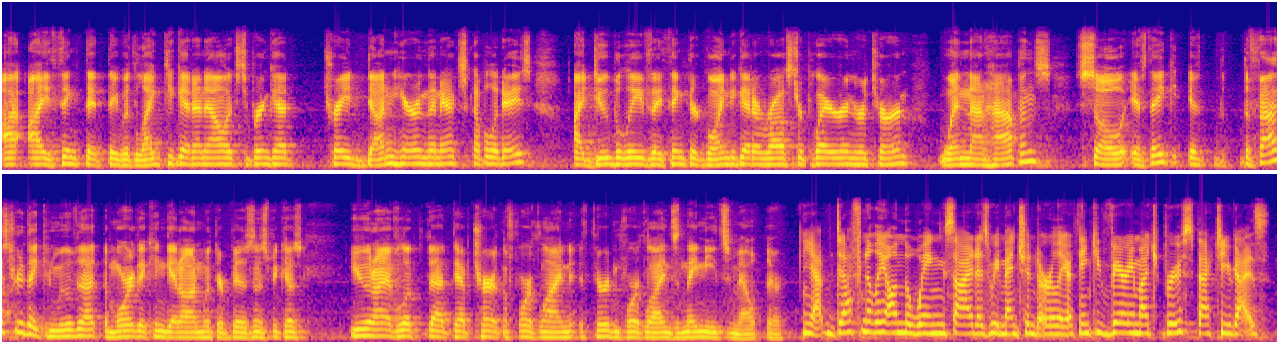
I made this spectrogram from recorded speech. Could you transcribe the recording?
I, I think that they would like to get an Alex DeBrincat trade done here in the next couple of days. I do believe they think they're going to get a roster player in return when that happens. So if they if the faster they can move that, the more they can get on with their business because you and I have looked at that depth chart in the fourth line, third and fourth lines, and they need some help there. Yeah, definitely on the wing side, as we mentioned earlier. Thank you very much, Bruce. Back to you guys.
